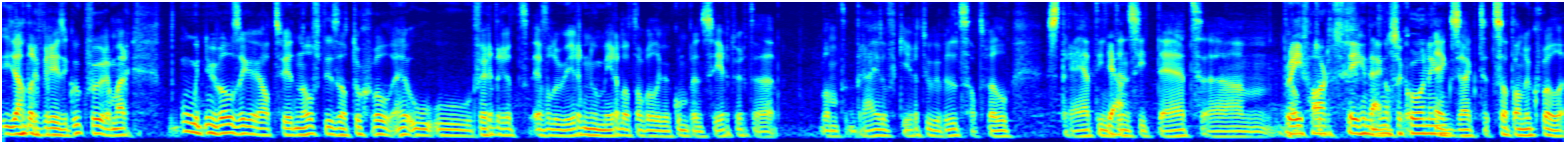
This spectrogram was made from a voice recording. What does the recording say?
ja, daar vrees ik ook voor. Maar ik moet nu wel zeggen, ja, tweede helft is dat toch wel, hè, hoe, hoe verder het evolueren, hoe meer dat, dat wel gecompenseerd werd. eh, want draai of keer toe gewild zat wel strijd, intensiteit. ehm, Braveheart tegen de Engelse koning. Exact. Het zat dan ook wel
